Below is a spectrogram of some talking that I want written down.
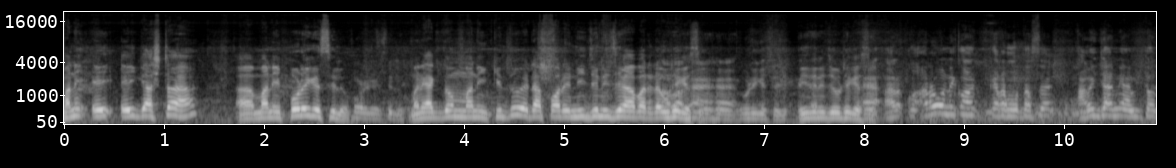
মানে এই এই গাছটা মানে পড়ে গেছিল। মানে একদম মানে কিন্তু এটা পরে নিজে নিজে আবার এটা উঠে গেছে। হ্যাঁ হ্যাঁ গেছে। নিজে নিজে উঠে গেছে। হ্যাঁ, আর আরও অনেক অনেক কেরামত আছে। আমি জানি আমি তো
